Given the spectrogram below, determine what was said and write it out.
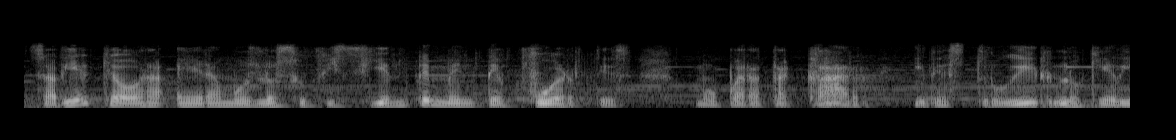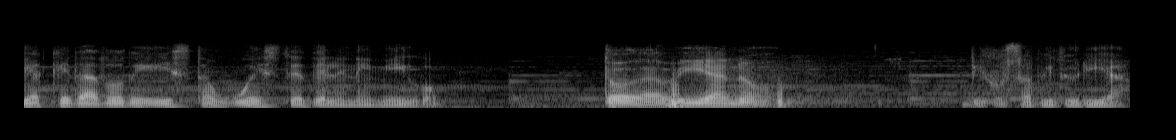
Sabía que ahora éramos lo suficientemente fuertes como para atacar y destruir lo que había quedado de esta hueste del enemigo. Todavía no, dijo Sabiduría.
